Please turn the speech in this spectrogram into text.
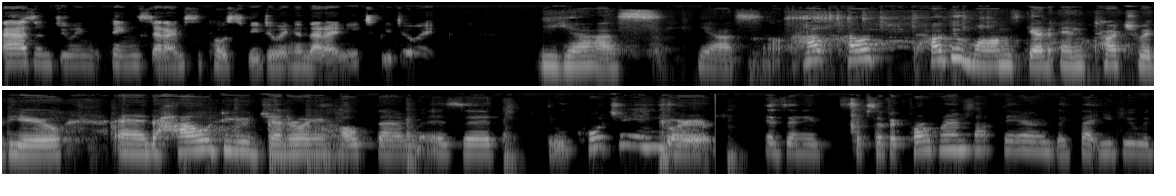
as i'm doing things that i'm supposed to be doing and that i need to be doing. Yes Yes. How how how do moms get in touch with you, and how do you generally help them? Is it through coaching, or is any specific programs out there like that you do with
